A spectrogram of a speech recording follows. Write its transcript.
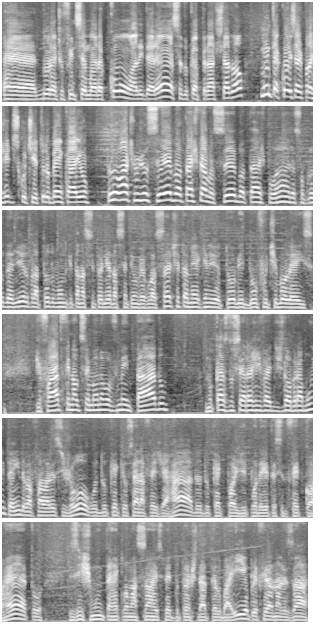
é, durante o fim de semana com a liderança do campeonato estadual. Muita coisa pra gente discutir. Tudo bem, Caio? Tudo ótimo, José. Boa tarde pra você, boa tarde pro Anderson, pro Danilo, pra todo mundo que tá na sintonia da 101,7 e também aqui no YouTube do Futebolês. De fato, final de semana movimentado. No caso do Ceará, a gente vai desdobrar muito ainda para falar desse jogo, do que que o Ceará fez de errado, do que que pode, poderia ter sido feito correto. Existe muita reclamação a respeito do pênalti dado pelo Bahia. Eu prefiro analisar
